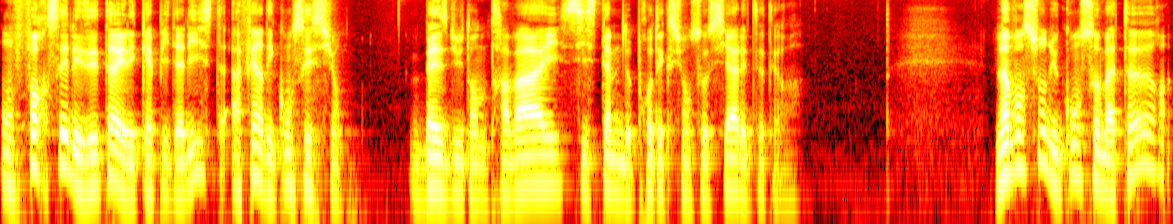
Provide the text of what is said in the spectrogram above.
ont forcé les États et les capitalistes à faire des concessions. Baisse du temps de travail, système de protection sociale, etc. L'invention du consommateur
